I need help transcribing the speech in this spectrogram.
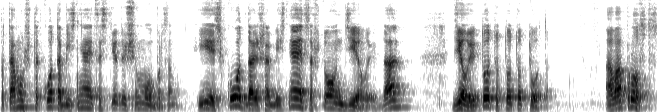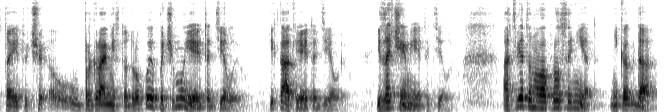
Потому что код объясняется следующим образом. Есть код, дальше объясняется, что он делает. Да? Делает то-то, то-то, то-то. А вопрос стоит у, программиста другой, почему я это делаю? И как я это делаю? И зачем я это делаю? Ответа на вопросы нет. Никогда.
